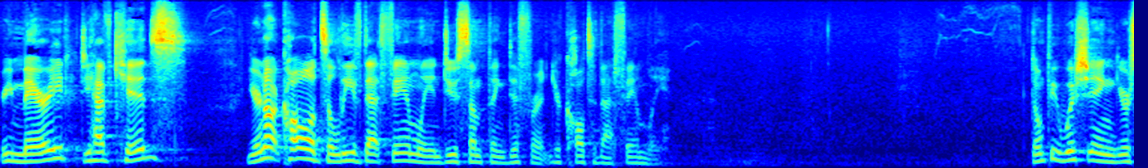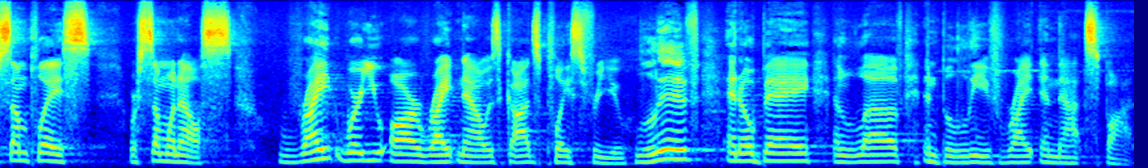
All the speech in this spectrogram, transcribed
Are you married? Do you have kids? You're not called to leave that family and do something different. You're called to that family. Don't be wishing you're someplace or someone else. Right where you are right now is God's place for you. Live and obey and love and believe right in that spot.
